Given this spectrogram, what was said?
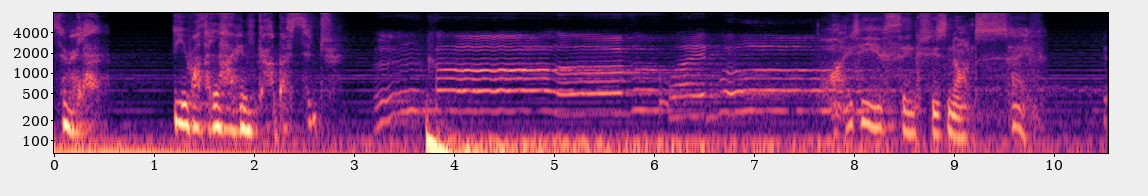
Cirilla, you are the lion cub of Cintra. Why do you think she's not safe? I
